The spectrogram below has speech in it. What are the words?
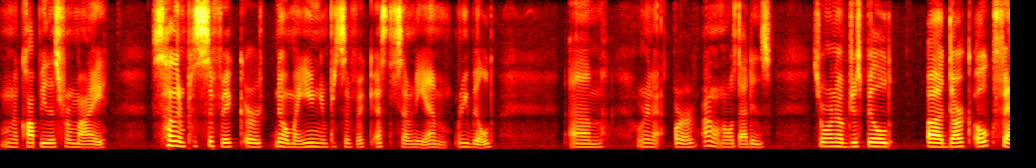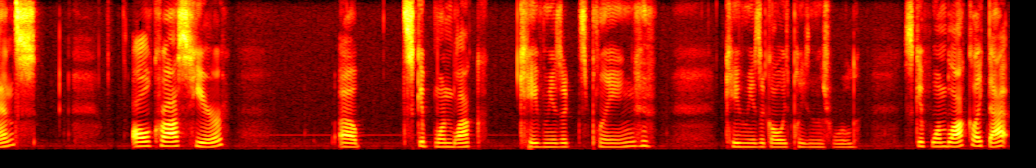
I'm going to copy this from my Southern Pacific, or no, my Union Pacific SD70M rebuild. Um, we're going to, or I don't know what that is. So we're going to just build a dark oak fence all across here. Uh, skip one block cave music's playing. cave music always plays in this world. Skip one block like that,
